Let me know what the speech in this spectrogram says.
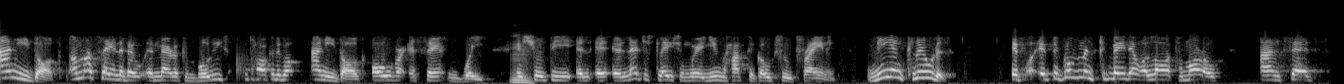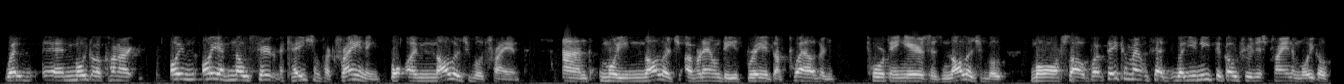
any dog. I'm not saying about American bullies. I'm talking about any dog over a certain weight. Mm. It should be a, a, legislation where you have to go through training, me included. If if the government made out a law tomorrow and said, well, uh, Michael O'Connor, I'm, I have no certification for training, but I'm knowledgeable trained, and my knowledge of around these breeds of 12 and 14 years is knowledgeable more so. But if they come out and said, well, you need to go through this training, Michael,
